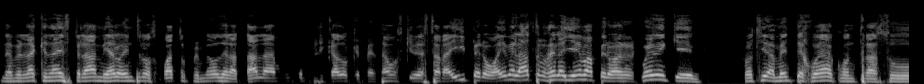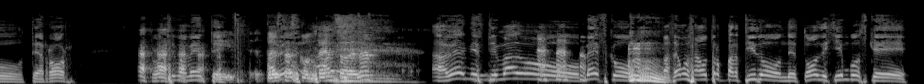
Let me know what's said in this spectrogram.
La verdad que nadie esperaba mirarlo entre los cuatro primeros de la tabla. Muy complicado que pensamos que iba a estar ahí, pero ahí va el Atlas, ahí la lleva. Pero recuerden que próximamente juega contra su terror. Próximamente. Sí, tú estás contento, ¿verdad? A ver, mi estimado Mezco, pasemos a otro partido donde todos dijimos que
